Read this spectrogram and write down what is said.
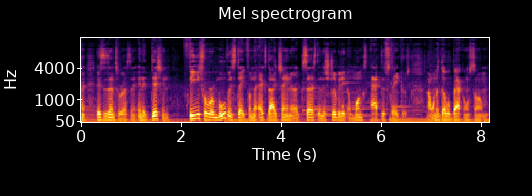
this is interesting. In addition, fees for removing stake from the XDAI chain are accessed and distributed amongst active stakers. I want to double back on something.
